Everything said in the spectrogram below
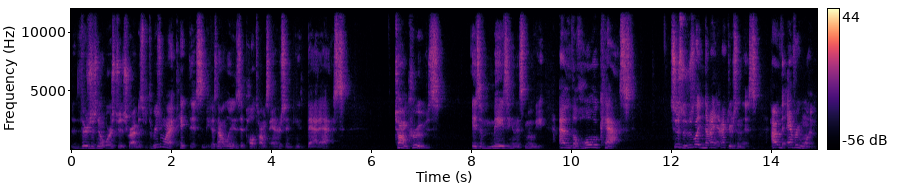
there's just no words to describe this, but the reason why I picked this is because not only is it Paul Thomas Anderson, he's badass. Tom Cruise is amazing in this movie. Out of the whole cast, seriously, there's like nine actors in this. Out of everyone,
